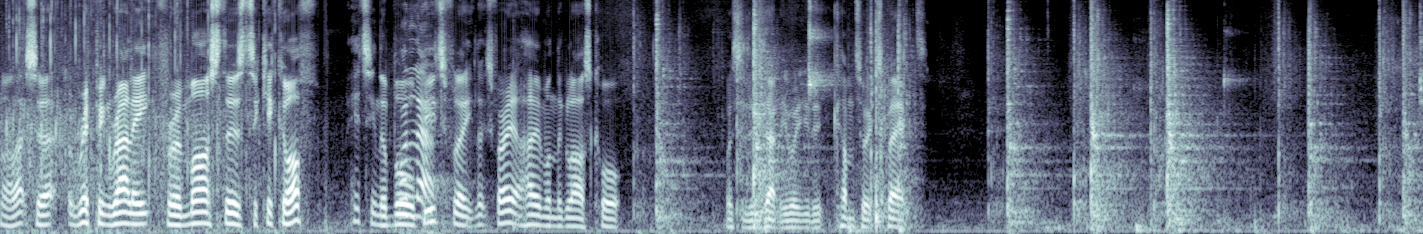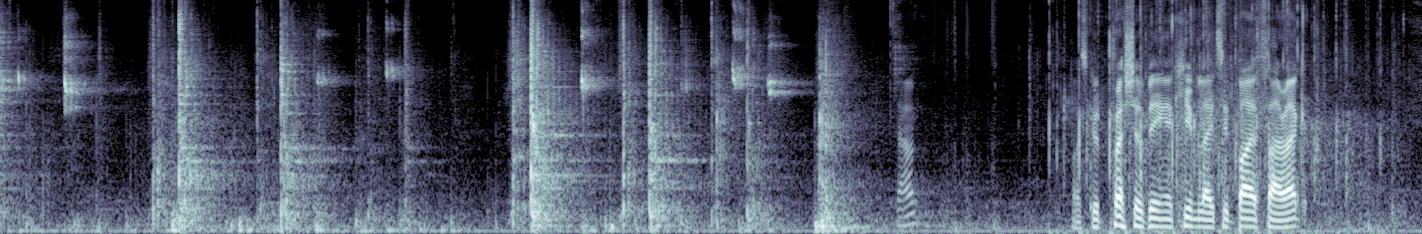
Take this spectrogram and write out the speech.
Well, that's a, ripping rally from Masters to kick off. Hitting the ball Voila. beautifully. Looks very at home on the glass court. This is exactly what you'd come to expect. Down. That's good pressure being accumulated by Farag.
